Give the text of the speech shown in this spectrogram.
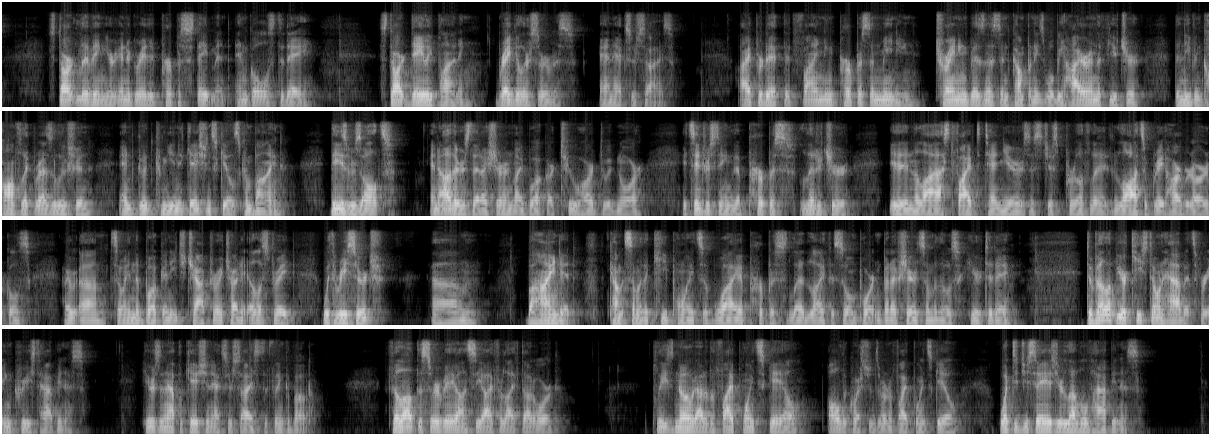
Start living your integrated purpose statement and goals today. Start daily planning, regular service, and exercise. I predict that finding purpose and meaning, training business and companies will be higher in the future than even conflict resolution and good communication skills combined. These results and others that I share in my book are too hard to ignore. It's interesting, the purpose literature in the last five to 10 years has just proliferated. Lots of great Harvard articles. I, um, so, in the book, in each chapter, I try to illustrate with research um, behind it some of the key points of why a purpose led life is so important, but I've shared some of those here today. Develop your keystone habits for increased happiness. Here's an application exercise to think about. Fill out the survey on ciforlife.org. Please note out of the five point scale, all the questions are on a five point scale. What did you say is your level of happiness?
